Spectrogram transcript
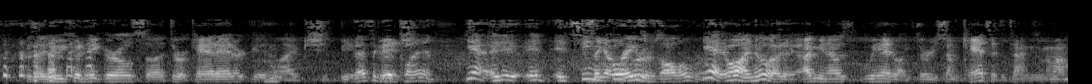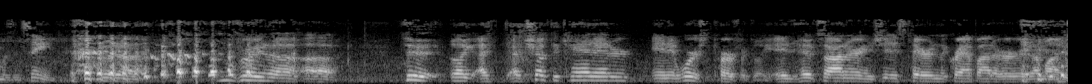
Because I knew you couldn't hit girls, so I threw a cat at her, and like, she's being That's a bitch. good plan. Yeah, it, it, it, it seemed They got foolproof. razors all over. Yeah, well, I know it. I mean, I was we had like thirty some cats at the time because my mom was insane. But uh, but, uh, uh, to, like I, I chucked the cat at her and it works perfectly. It hooks on her and she's tearing the crap out of her, and I'm like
